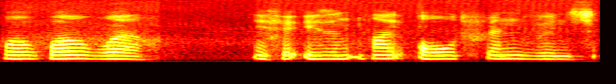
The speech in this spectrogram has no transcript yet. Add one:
Well, well, well. If it isn't my old friend Vincent.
